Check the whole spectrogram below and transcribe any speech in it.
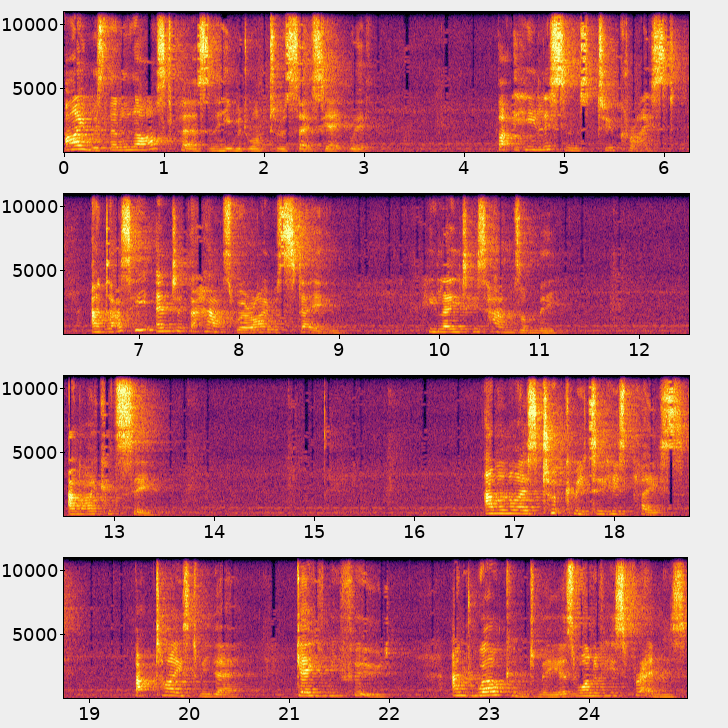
I was the last person he would want to associate with. But he listened to Christ, and as he entered the house where I was staying, he laid his hands on me, and I could see. Ananias took me to his place, baptized me there, gave me food, and welcomed me as one of his friends.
